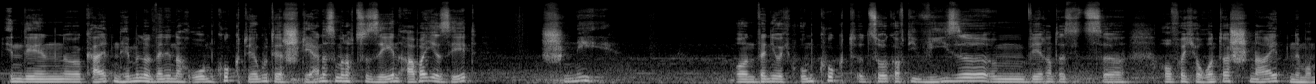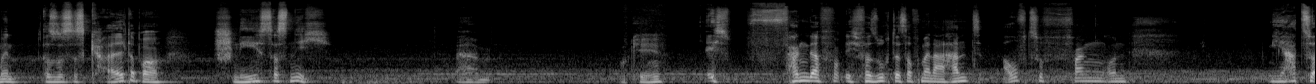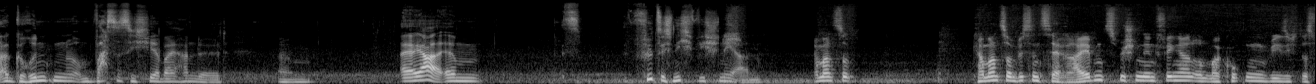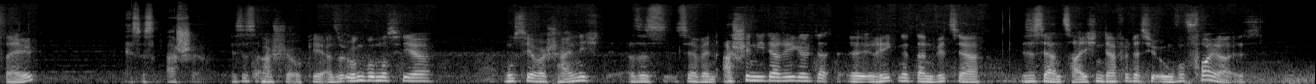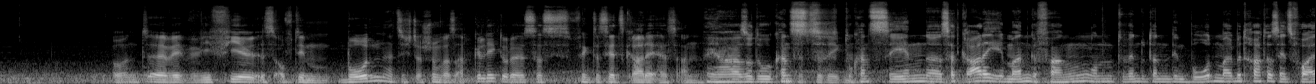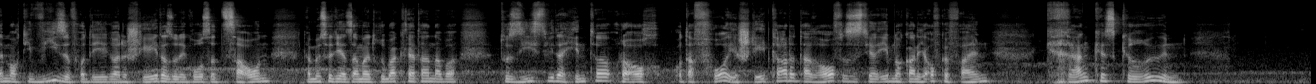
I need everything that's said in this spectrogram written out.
in den äh, kalten Himmel. Und wenn ihr nach oben guckt, ja gut, der Stern ist immer noch zu sehen, aber ihr seht Schnee. Und wenn ihr euch umguckt, äh, zurück auf die Wiese, ähm, während das jetzt äh, auf euch herunterschneit, ne Moment, also es ist kalt, aber Schnee ist das nicht. Okay. Ich fange davon, ich versuche das auf meiner Hand aufzufangen und ja, zu ergründen, um was es sich hierbei handelt. Ähm, äh, ja, ähm, es fühlt sich nicht wie Schnee an. Kann man so. Kann man so ein bisschen zerreiben zwischen den Fingern und mal gucken, wie sich das verhält? Es ist Asche. Es ist Asche, okay. Also irgendwo muss hier, muss hier wahrscheinlich, also es ist ja, wenn Asche niederregelt, äh, regnet, dann wird's ja, ist es ja ein Zeichen dafür, dass hier irgendwo Feuer ist. Und äh, wie, viel ist auf dem Boden? Hat sich da schon was abgelegt oder ist das, fängt das jetzt gerade erst an? Ja, also du kannst, du kannst sehen, äh, es hat gerade eben angefangen und wenn du dann den Boden mal betrachtest, jetzt vor allem auch die Wiese, vor der ihr gerade steht, also der große Zaun, da müsstet ihr jetzt einmal drüber klettern, aber du siehst wie dahinter oder auch davor, ihr steht gerade darauf, es ist ja eben noch gar nicht aufgefallen, krankes Grün.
